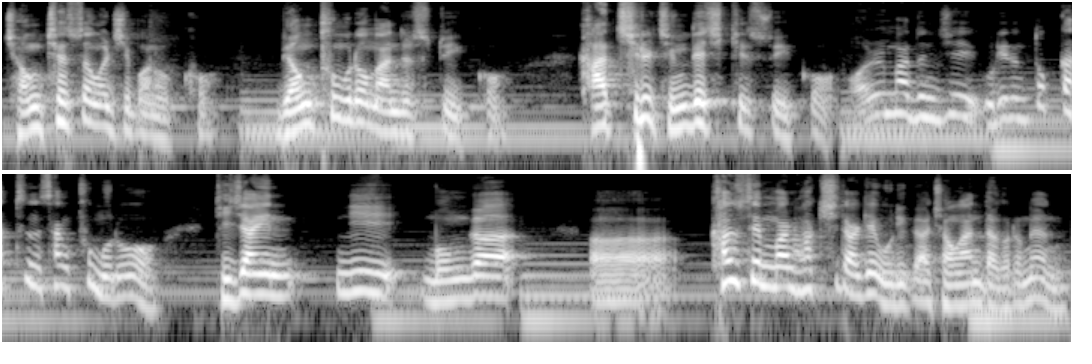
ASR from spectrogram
정체성을 집어넣고 명품으로 만들 수도 있고 가치를 증대시킬 수 있고 얼마든지 우리는 똑같은 상품으로 디자인이 뭔가 어, 컨셉만 확실하게 우리가 정한다 그러면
